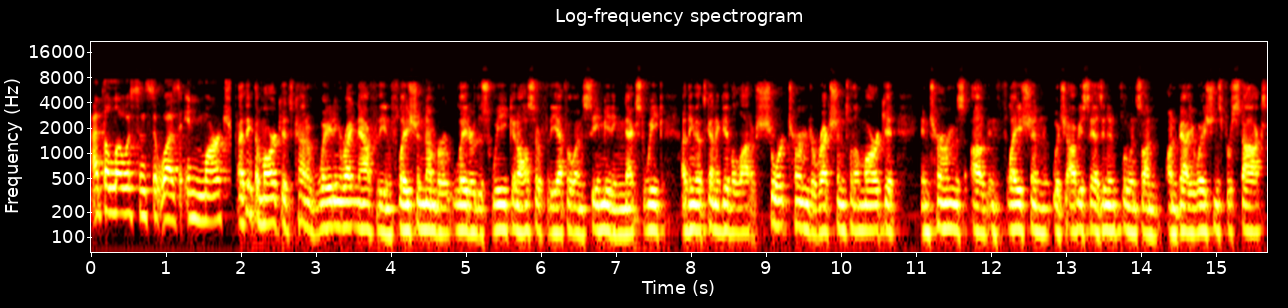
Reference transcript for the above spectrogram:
at the lowest since it was in March. I think the market's kind of waiting right now for the inflation number later this week and also for the FOMC meeting next week. I think that's going to give a lot of short term direction to the market in terms of inflation, which obviously has an influence on, on valuations for stocks,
